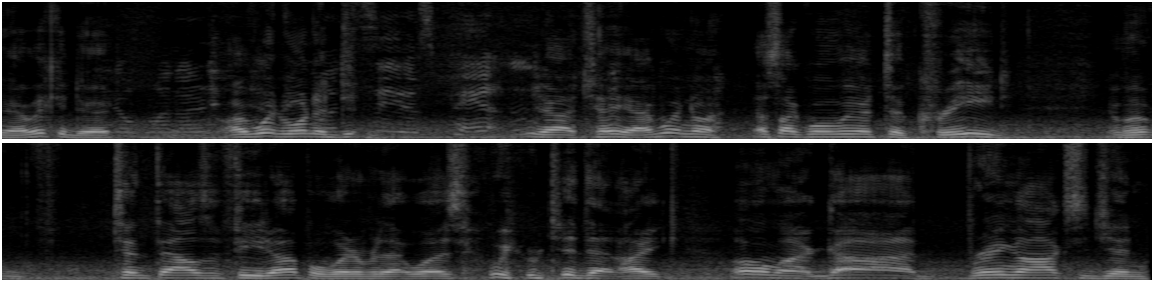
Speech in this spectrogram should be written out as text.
Yeah, we could do it. want to I wouldn't wanna do- see us panting? Yeah, I tell you, I wouldn't. know. That's like when we went to Creede, and went 10,000 feet up or whatever that was. We did that hike. Oh my God! Bring oxygen.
